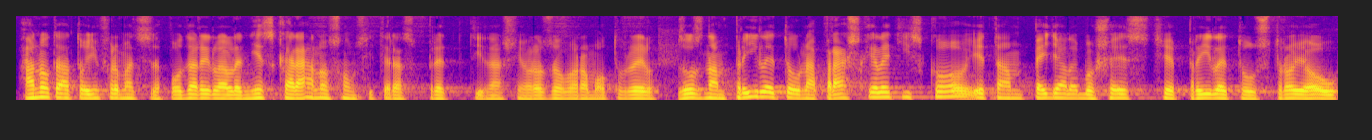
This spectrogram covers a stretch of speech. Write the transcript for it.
Áno, táto informácia sa podarila, ale dneska ráno som si teraz pred tým našim rozhovorom otvoril zoznam príletov na Pražské letisko. Je tam 5 alebo 6 príletov strojov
